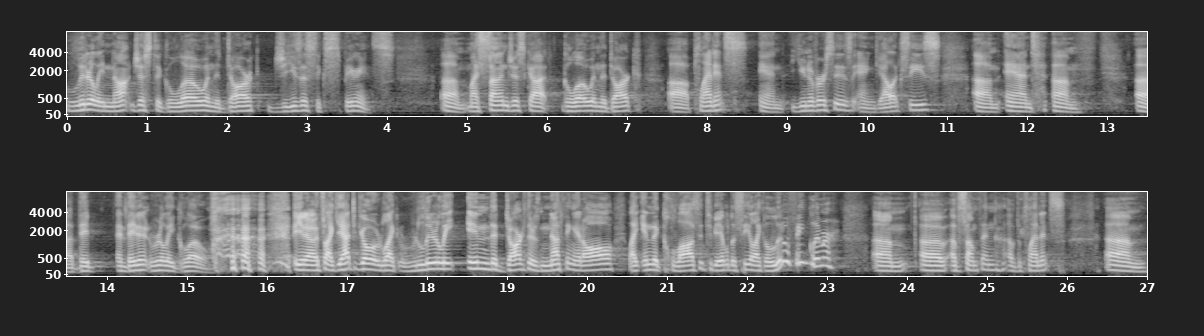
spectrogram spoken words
literally not just a glow in the dark Jesus experience. Um, my son just got glow in the dark uh, planets and universes and galaxies. Um, and um, uh, they and they didn't really glow. you know, it's like you had to go like literally in the dark. There's nothing at all, like in the closet, to be able to see like a little faint glimmer um, of, of something of the planets. Um,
